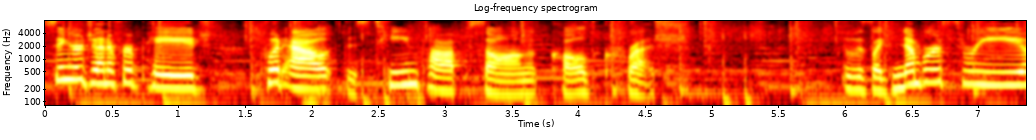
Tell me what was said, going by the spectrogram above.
Singer Jennifer Page put out this teen pop song called Crush. It was like number three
